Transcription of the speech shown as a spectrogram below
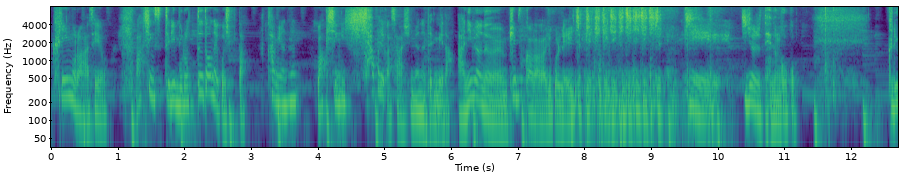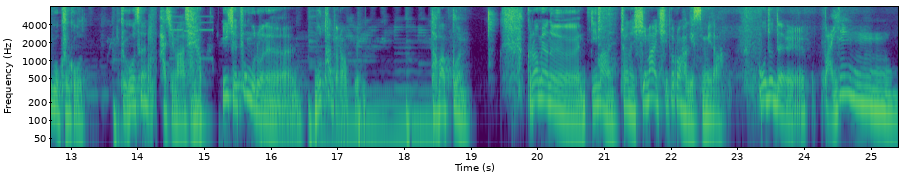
크림으로 하세요. 왁싱 스트립으로 뜯어내고 싶다 하면은 왁싱 샵을 가서 하시면 됩니다. 아니면은 피부과 가가지고 레이저 찢어도 되는 거고. 그리고 그곳 그곳은 하지 마세요. 이 제품으로는 못 하더라고요. 다밥군. 그러면은 이만 저는 심할 치도록 하겠습니다. 모두들 빠잉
